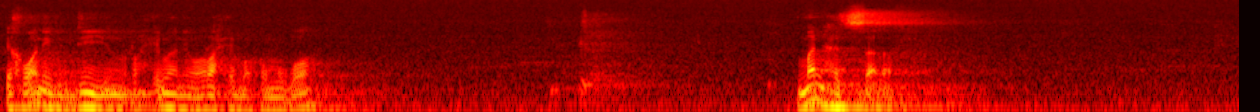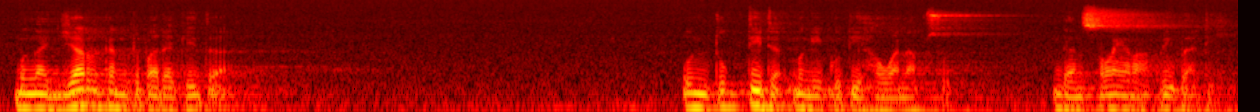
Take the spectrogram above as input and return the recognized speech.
Ikhwani din rahimani wa rahimakumullah. Manhaj salaf mengajarkan kepada kita untuk tidak mengikuti hawa nafsu dan selera pribadi.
